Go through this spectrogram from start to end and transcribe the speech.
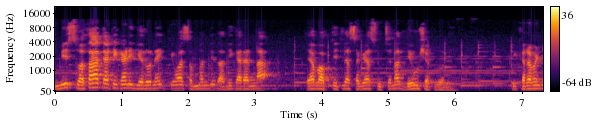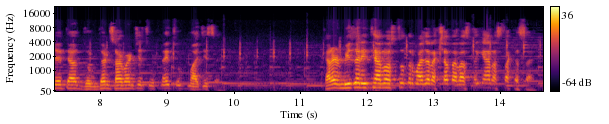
मी स्वतः त्या ठिकाणी गेलो नाही किंवा संबंधित अधिकाऱ्यांना त्या बाबतीतल्या सगळ्या सूचना देऊ शकलो नाही. की खरं म्हणजे त्या जोगदंड साहेबांची चूक नाही चूक माझीच आहे. कारण मी जर इथे आलो असतो तर माझ्या लक्षात आलं असतं की हा रस्ता कसा आहे.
